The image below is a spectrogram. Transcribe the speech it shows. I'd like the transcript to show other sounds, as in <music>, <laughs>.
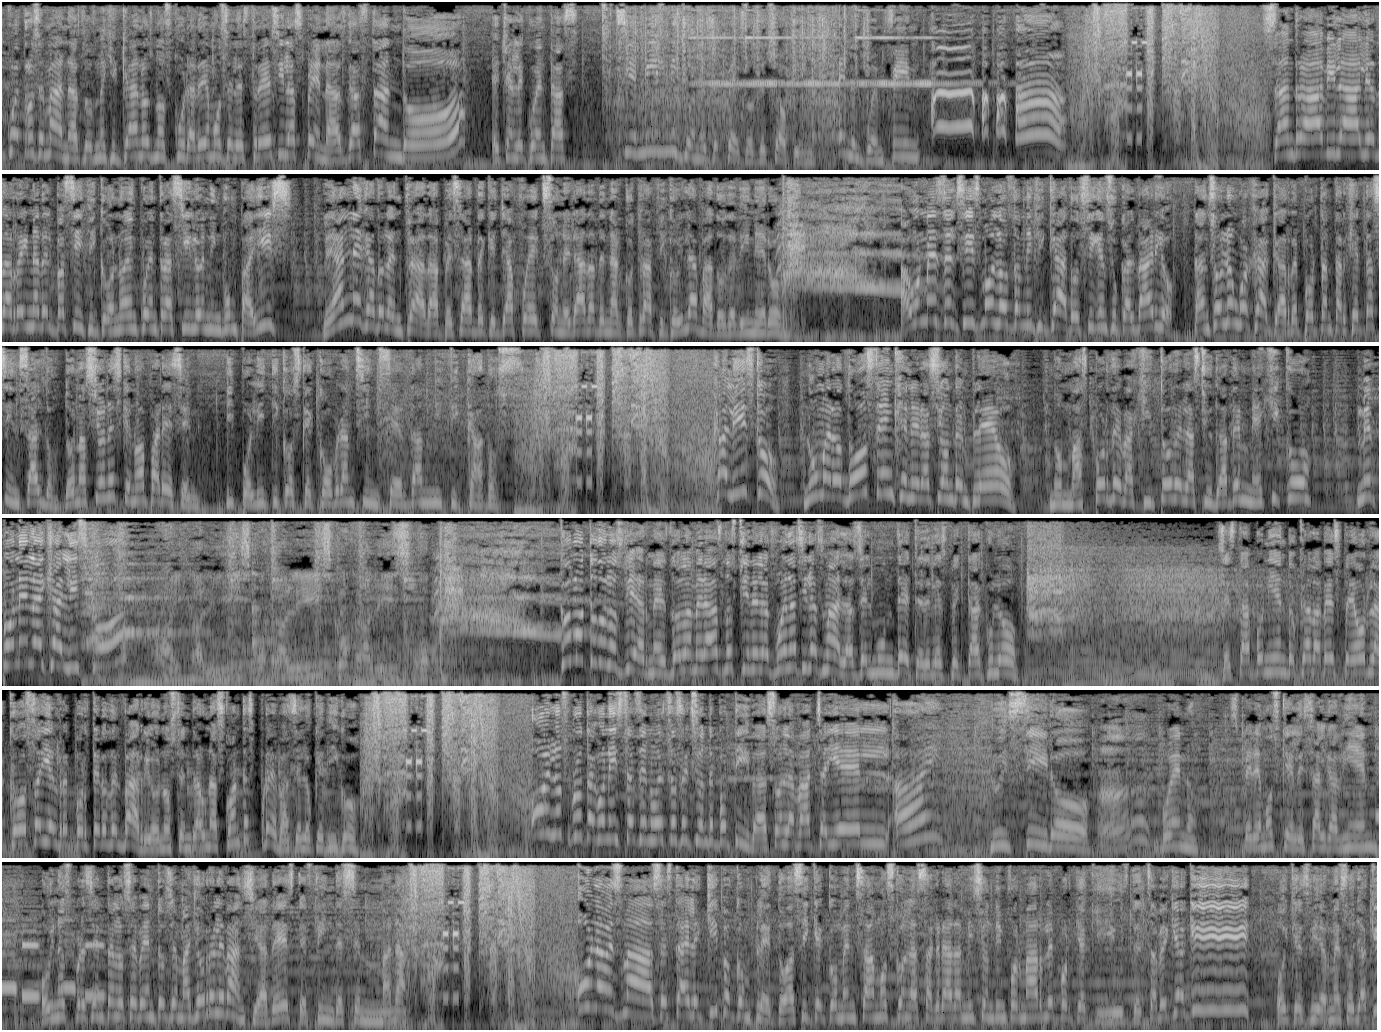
De cuatro semanas, los mexicanos nos curaremos el estrés y las penas gastando, échenle cuentas, 100 mil millones de pesos de shopping en el buen fin. <laughs> Sandra Ávila, alias la reina del Pacífico, no encuentra asilo en ningún país. Le han negado la entrada a pesar de que ya fue exonerada de narcotráfico y lavado de dinero. A un mes del sismo, los damnificados siguen su calvario. Tan solo en Oaxaca reportan tarjetas sin saldo, donaciones que no aparecen y políticos que cobran sin ser damnificados. Jalisco, número 12 en generación de empleo. No más por debajito de la Ciudad de México. ¿Me ponen ahí Jalisco? Ay, Jalisco, Jalisco, Jalisco. Como todos los viernes, Lola Meraz nos tiene las buenas y las malas del mundete del espectáculo. Se está poniendo cada vez peor la cosa y el reportero del barrio nos tendrá unas cuantas pruebas de lo que digo. Hoy los protagonistas de nuestra sección deportiva son la Bacha y el... ¡Ay! Luis Ciro. Bueno, esperemos que le salga bien. Hoy nos presentan los eventos de mayor relevancia de este fin de semana. Una vez más está el equipo completo, así que comenzamos con la sagrada misión de informarle, porque aquí, usted sabe que aquí, hoy que es viernes, hoy aquí,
